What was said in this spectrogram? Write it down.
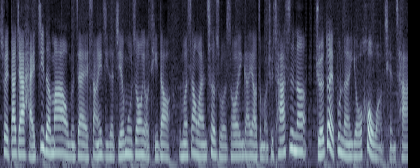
所以大家还记得吗？我们在上一集的节目中有提到，我们上完厕所的时候应该要怎么去擦拭呢？绝对不能由后往前擦，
